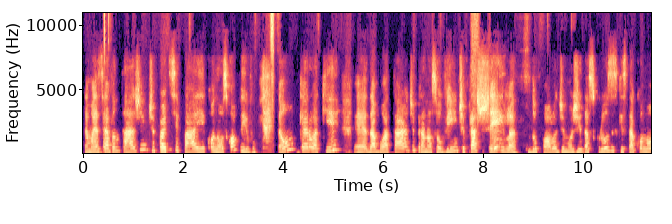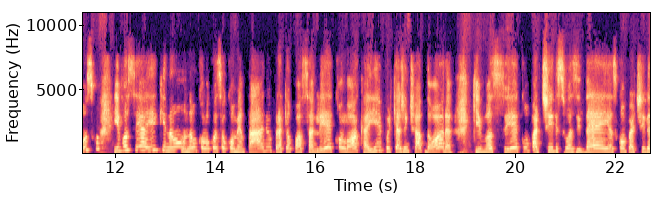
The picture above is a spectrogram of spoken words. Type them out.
Então, essa é a vantagem de participar aí conosco ao vivo. Então, quero aqui é, dar boa tarde para a nossa ouvinte, para Sheila, do Polo de Mogi das Cruzes, que está conosco, e você aí que não, não colocou seu comentário para que eu possa ler, coloca aí, porque a gente adora que você compartilhe suas ideias, compartilhe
